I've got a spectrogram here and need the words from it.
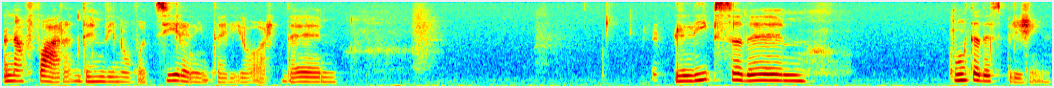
în afară, de învinovățire în interior, de lipsă de puncte de sprijin.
